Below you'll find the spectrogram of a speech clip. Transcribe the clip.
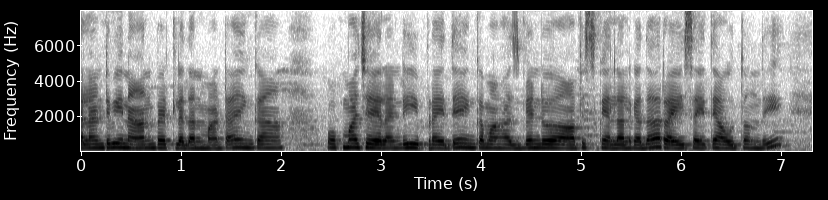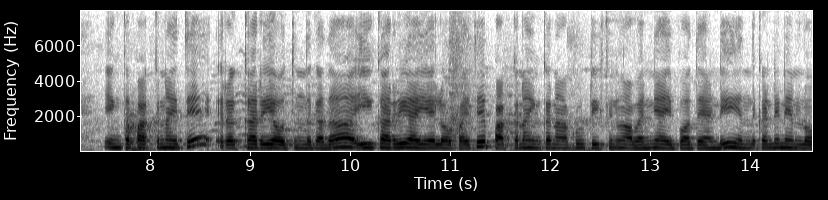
ఎలాంటివి నానబెట్టలేదు అనమాట ఇంకా ఉప్మా చేయాలండి. ఇప్పుడైతే ఇంకా మా హస్బెండ్ ఆఫీస్కి వెళ్ళాలి కదా రైస్ అయితే అవుతుంది. ఇంకా పక్కన అయితే కర్రీ అవుతుంది కదా. ఈ కర్రీ అయ్యేలోపు అయితే పక్కన ఇంకా నాకు టిఫిన్ అవన్నీ అయిపోతాయండి. ఎందుకంటే నేను లో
